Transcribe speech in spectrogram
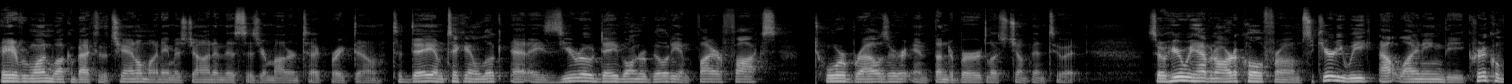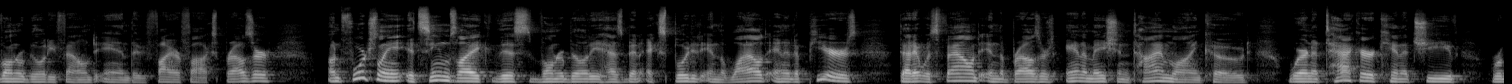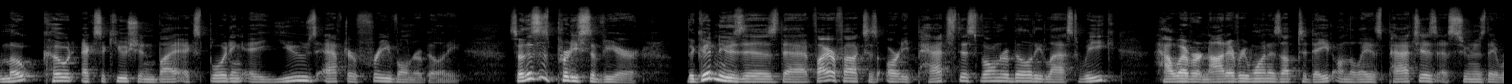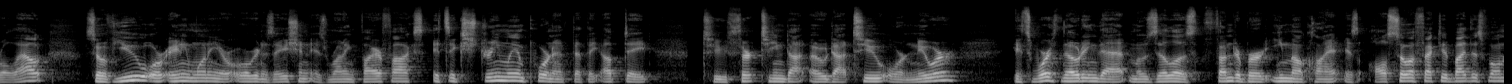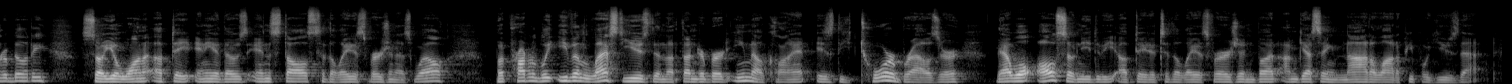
Hey everyone, welcome back to the channel. My name is John and this is your Modern Tech Breakdown. Today I'm taking a look at a zero day vulnerability in Firefox, Tor browser, and Thunderbird. Let's jump into it. So here we have an article from Security Week outlining the critical vulnerability found in the Firefox browser. Unfortunately, it seems like this vulnerability has been exploited in the wild and it appears that it was found in the browser's animation timeline code where an attacker can achieve remote code execution by exploiting a use after free vulnerability. So this is pretty severe. The good news is that Firefox has already patched this vulnerability last week. However, not everyone is up to date on the latest patches as soon as they roll out. So if you or anyone in your organization is running Firefox, it's extremely important that they update to 13.0.2 or newer it's worth noting that Mozilla's Thunderbird email client is also affected by this vulnerability, so you'll want to update any of those installs to the latest version as well. But probably even less used than the Thunderbird email client is the Tor browser that will also need to be updated to the latest version, but I'm guessing not a lot of people use that.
